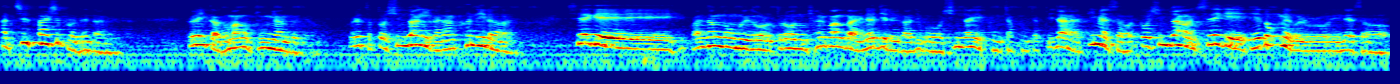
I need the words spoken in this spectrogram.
한 7, 80% 된답니다. 그러니까 그만큼 중요한 거죠. 그래서 또 심장이 가장 큰 일은 세계 관상동맥으로 들어온 혈관과 에너지를 가지고 심장이 쿵짝쿵짝 뛰잖아요. 뛰면서 또 심장은 세 개의 대동맥으로 인해서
